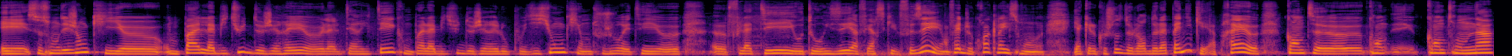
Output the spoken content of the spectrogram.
et ce sont des gens qui n'ont pas l'habitude de gérer l'altérité, qui n'ont pas l'habitude de gérer l'opposition, qui ont toujours été flattés et autorisés à faire ce qu'ils faisaient. Et en fait, je crois que là, ils sont, il y a quelque chose de l'ordre de la panique. Et après, euh, quand, euh, quand, quand on a,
